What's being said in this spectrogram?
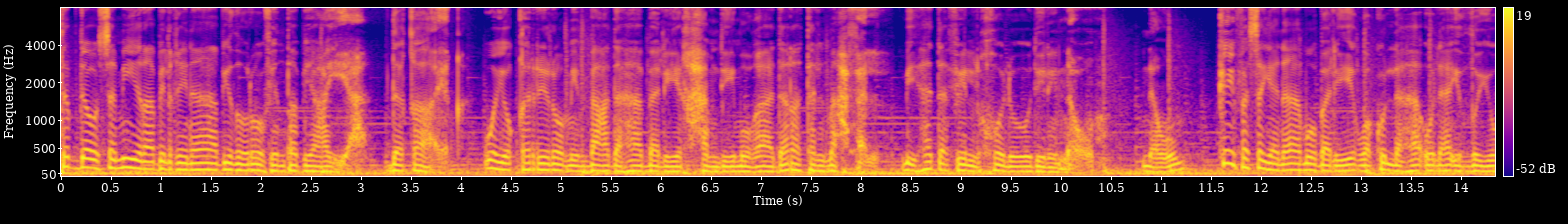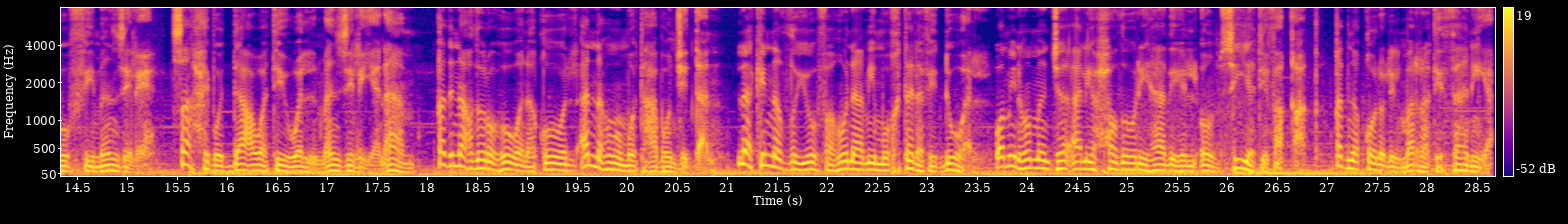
تبدأ سميرة بالغناء بظروف طبيعية دقائق ويقرر من بعدها بليغ حمدي مغادرة المحفل بهدف الخلود للنوم. نوم كيف سينام بليغ وكل هؤلاء الضيوف في منزله؟ صاحب الدعوة والمنزل ينام. قد نعذره ونقول أنه متعب جدا. لكن الضيوف هنا من مختلف الدول ومنهم من جاء لحضور هذه الأمسية فقط. قد نقول للمرة الثانية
